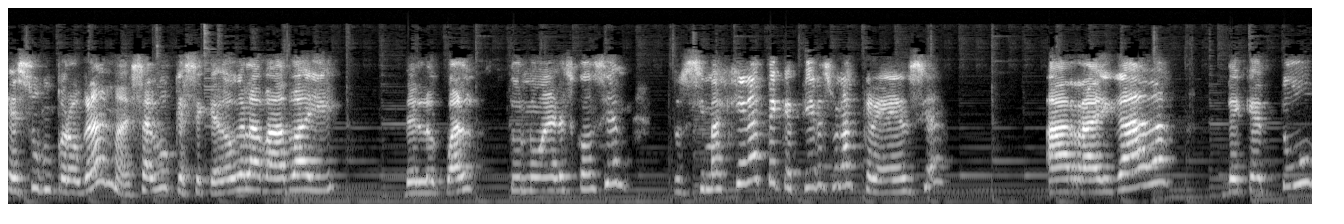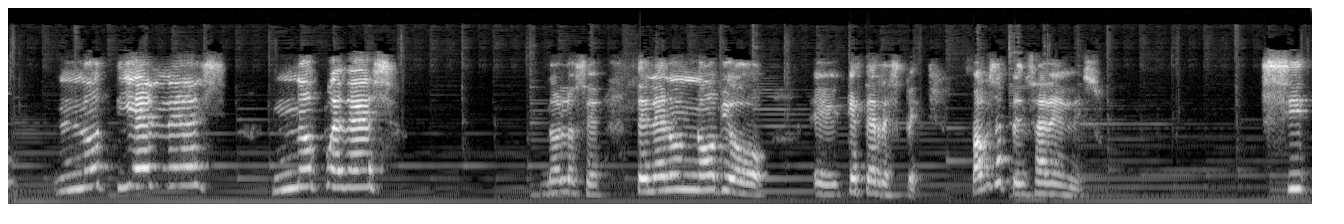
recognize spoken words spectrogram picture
Es un programa, es algo que se quedó grabado ahí, de lo cual tú no eres consciente. Entonces, imagínate que tienes una creencia arraigada de que tú no tienes, no puedes, no lo sé, tener un novio eh, que te respete. Vamos a pensar en eso. Si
